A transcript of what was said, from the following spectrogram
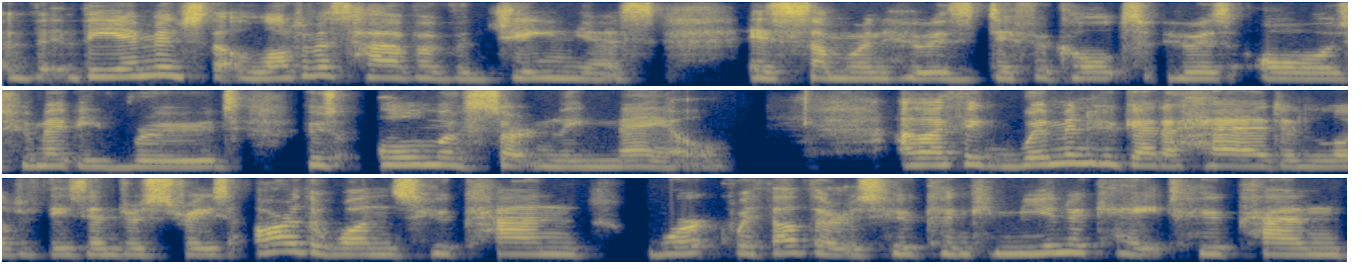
the, the, image that a lot of us have of a genius is someone who is difficult, who is odd, who may be rude, who's almost certainly male. And I think women who get ahead in a lot of these industries are the ones who can work with others, who can communicate, who can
